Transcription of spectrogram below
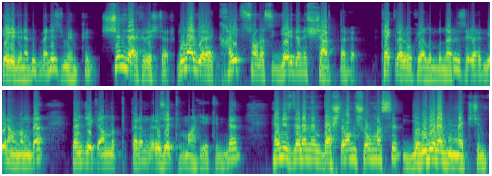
geri dönebilmeniz mümkün. Şimdi arkadaşlar buna göre kayıt sonrası geri dönüş şartları tekrar okuyalım bunları. Bir anlamda önceki anlattıklarımın özet mahiyetinde henüz dönemin başlamamış olması geri dönebilmek için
